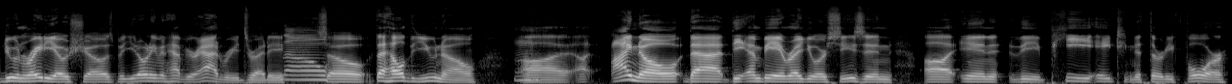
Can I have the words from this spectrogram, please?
doing radio shows, but you don't even have your ad reads ready. No. So what the hell do you know? Uh, I I know that the NBA regular season uh, in the P 18 to 34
